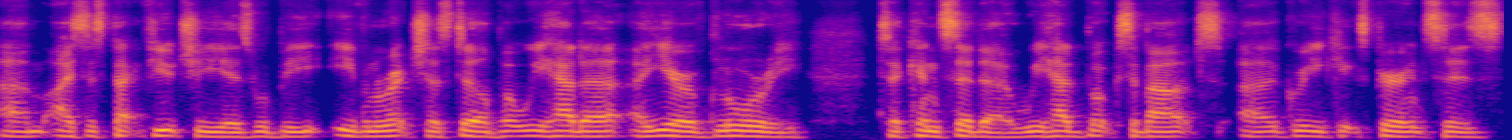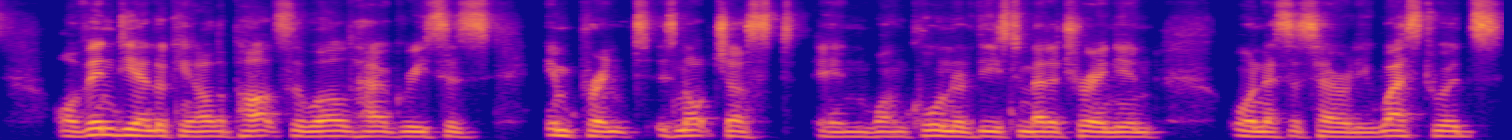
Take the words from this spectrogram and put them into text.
um, I suspect future years will be even richer still. But we had a, a year of glory to consider. We had books about uh, Greek experiences of India, looking at other parts of the world, how Greece's imprint is not just in one corner of the Eastern Mediterranean or necessarily westwards.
